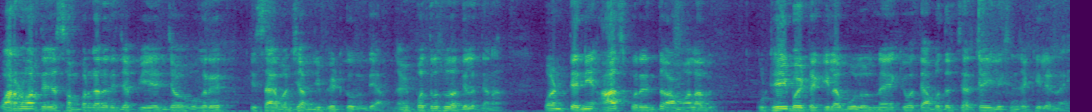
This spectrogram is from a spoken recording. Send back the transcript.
वारंवार त्याच्या संपर्कात त्यांच्या पी एनच्या वगैरे की साहेबांची आमची भेट करून द्या. आम्ही पत्रसुद्धा दिलं त्यांना. पण त्यांनी आजपर्यंत आम्हाला कुठेही बैठकीला बोलवलं नाही किंवा त्याबद्दल चर्चा इलेक्शनच्या केल्या नाही.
